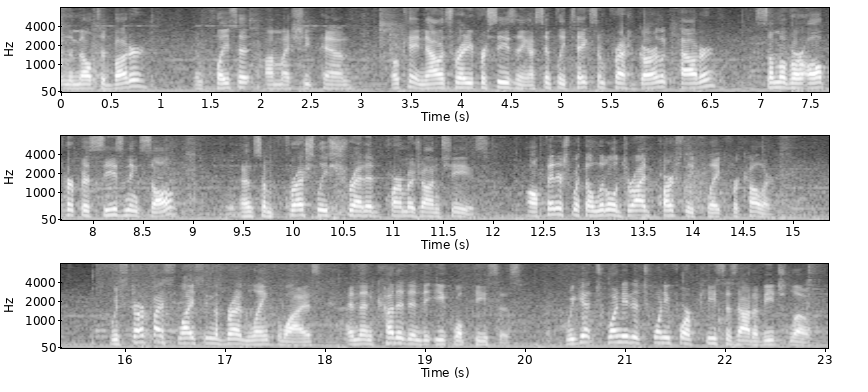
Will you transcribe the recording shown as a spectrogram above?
in the melted butter and place it on my sheet pan. Okay, now it's ready for seasoning. I simply take some fresh garlic powder, some of our all-purpose seasoning salt, and some freshly shredded Parmesan cheese. I'll finish with a little dried parsley flake for color. We start by slicing the bread lengthwise and then cut it into equal pieces. We get 20 to 24 pieces out of each loaf.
